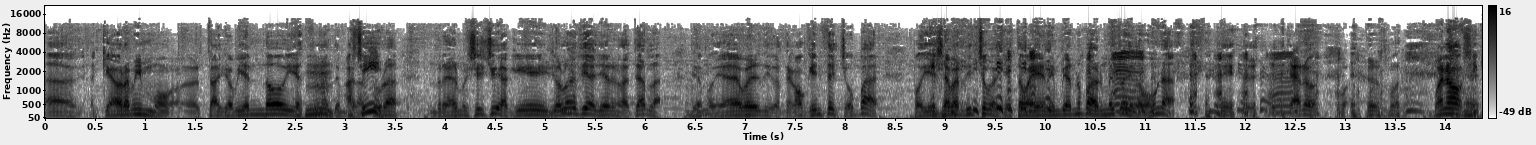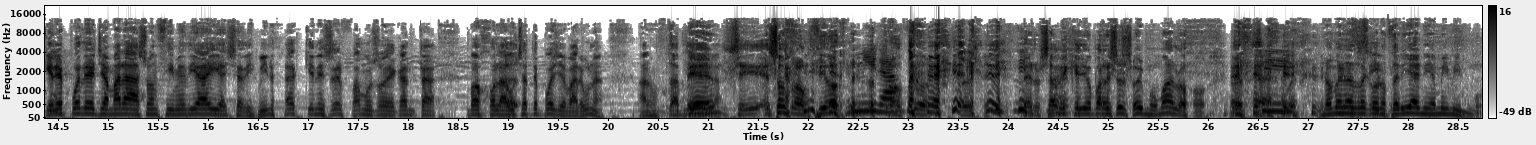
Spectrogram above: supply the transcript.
Eh, que ahora mismo está lloviendo y hace Mm, una ¿ah, sí? temperatura realmente. Sí, sí, aquí yo lo decía ayer en la charla. Digo, podía haber, digo, tengo 15 chupas. Podíais haber dicho que aquí estaba en invierno para haberme traído una. claro. Bueno, si quieres puedes llamar a las once y media y se adivina quién es el famoso que canta bajo la ducha, te puedes llevar una. A También, sí, es otra opción. es Mira. otra opción. Pero, pero sabes que yo para eso soy muy malo. O sea, Sí. No me la reconocería ni a mí mismo.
